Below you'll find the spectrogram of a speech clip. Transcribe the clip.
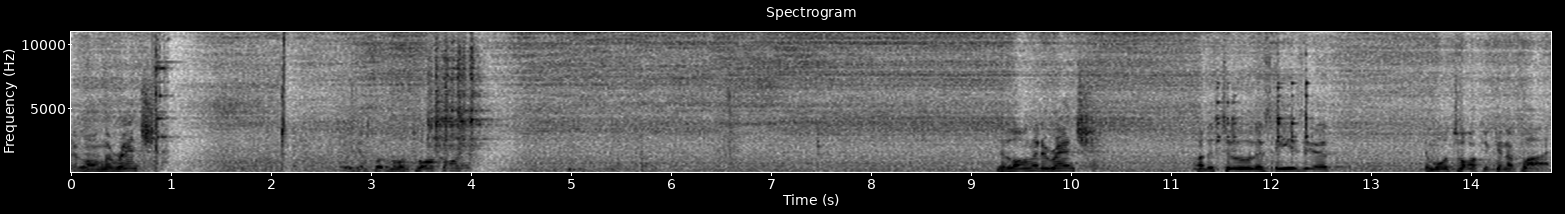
Get a longer wrench. We can put more torque on it. The longer the wrench or the tool is easier, the more torque you can apply.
